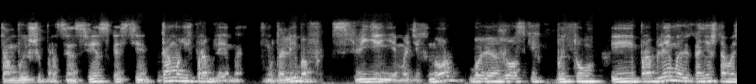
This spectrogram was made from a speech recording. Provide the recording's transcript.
там выше процент светскости, там у них проблемы. У талибов с введением этих норм более жестких в быту. И проблемы, конечно, возникают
